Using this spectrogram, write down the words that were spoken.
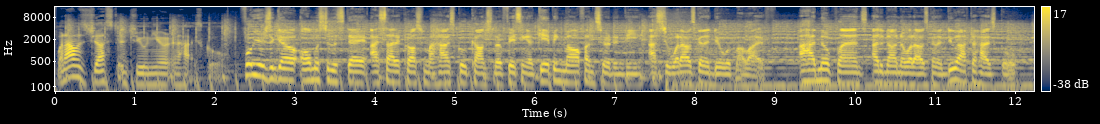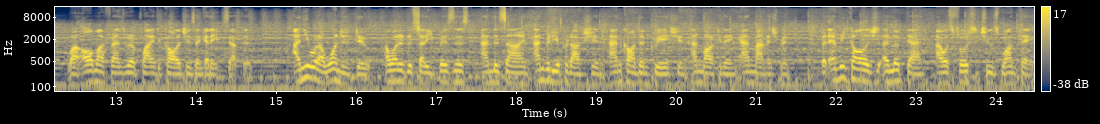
when I was just a junior in high school. Four years ago, almost to this day, I sat across from my high school counselor facing a gaping mouth of uncertainty as to what I was going to do with my life. I had no plans, I did not know what I was going to do after high school, while all my friends were applying to colleges and getting accepted. I knew what I wanted to do. I wanted to study business and design and video production and content creation and marketing and management. But every college I looked at, I was forced to choose one thing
